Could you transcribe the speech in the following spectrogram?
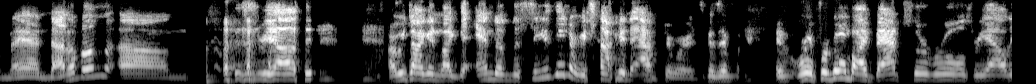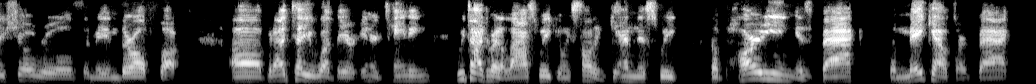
man, none of them. Um, this is reality. Are we talking like the end of the season? Or are we talking afterwards? Because if if we're if we're going by Bachelor rules, reality show rules, I mean they're all fucked. Uh, but I tell you what, they are entertaining. We talked about it last week, and we saw it again this week. The partying is back. The makeouts are back,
